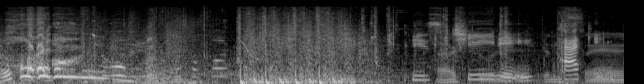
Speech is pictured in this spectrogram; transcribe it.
Oh. He's Actually, cheating. Hacking.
